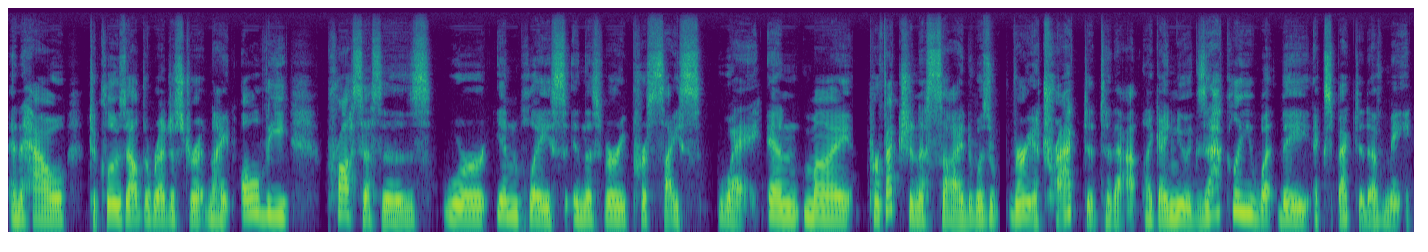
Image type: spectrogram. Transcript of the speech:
and how to close out the register at night. All the processes were in place in this very precise way. And my perfectionist side was very attracted to that. Like I knew exactly what they expected of me.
